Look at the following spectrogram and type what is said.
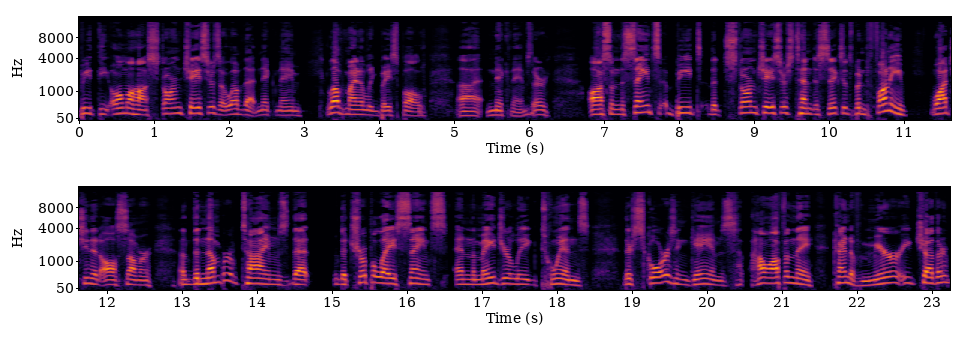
beat the Omaha Storm Chasers. I love that nickname. Love minor league baseball uh, nicknames. They're awesome. The Saints beat the Storm Chasers 10 to 6. It's been funny watching it all summer. Uh, the number of times that the AAA Saints and the Major League Twins their scores in games, how often they kind of mirror each other.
